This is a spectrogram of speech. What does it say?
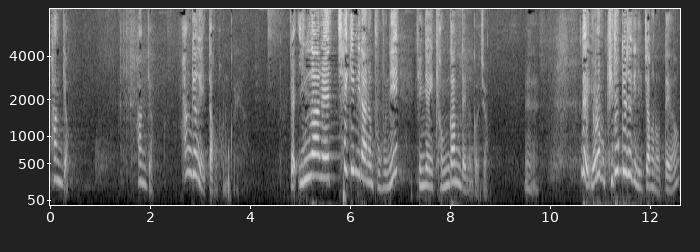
환경. 환경. 환경에 있다고 보는 거예요. 그러니까 인간의 책임이라는 부분이 굉장히 경감되는 거죠. 네. 근데 여러분, 기독교적인 입장은 어때요?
